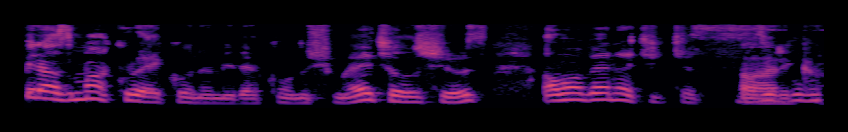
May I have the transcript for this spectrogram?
biraz makro ekonomide konuşmaya çalışıyoruz. Ama ben açıkçası sizi Harika. bugün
